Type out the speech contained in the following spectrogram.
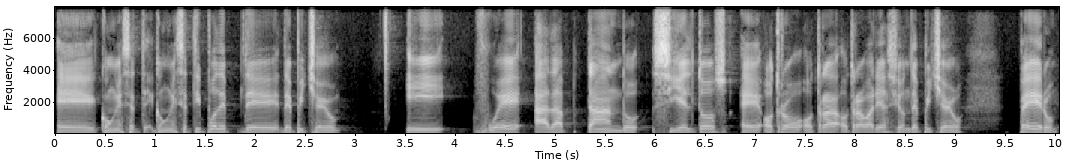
eh, con, ese, con ese tipo de, de, picheo y fue adaptando ciertos, eh, otro, otra, otra variación de picheo, pero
